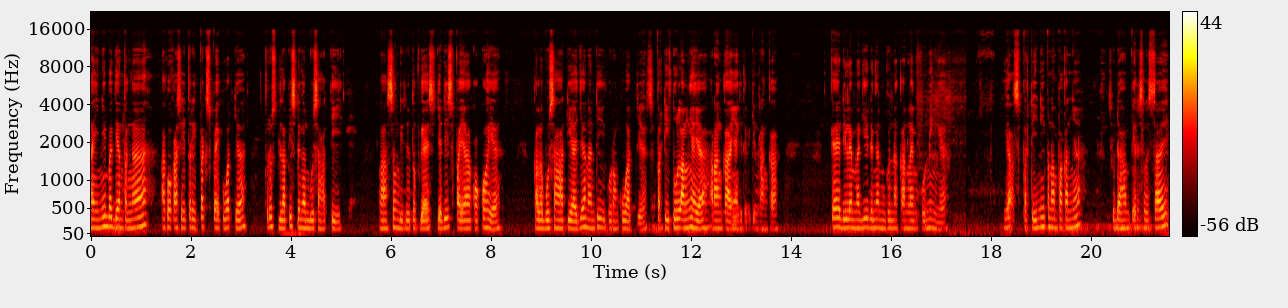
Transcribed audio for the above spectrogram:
Nah, ini bagian tengah aku kasih triplek supaya kuat ya. Terus dilapis dengan busa hati langsung ditutup guys. Jadi supaya kokoh ya. Kalau busa hati aja nanti kurang kuat ya. Seperti tulangnya ya rangkanya kita bikin rangka. Oke dilem lagi dengan menggunakan lem kuning ya. Ya seperti ini penampakannya. Sudah hampir selesai.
